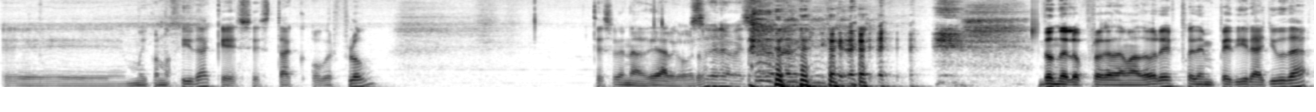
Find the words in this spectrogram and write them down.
eh, muy conocida que es Stack Overflow. Te suena de algo, ¿verdad? Suena, me suena donde los programadores pueden pedir ayuda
